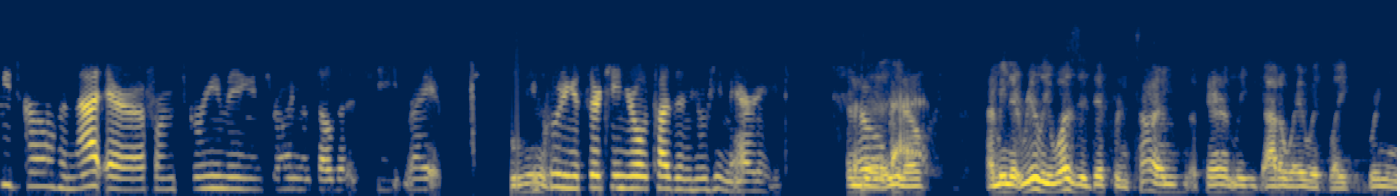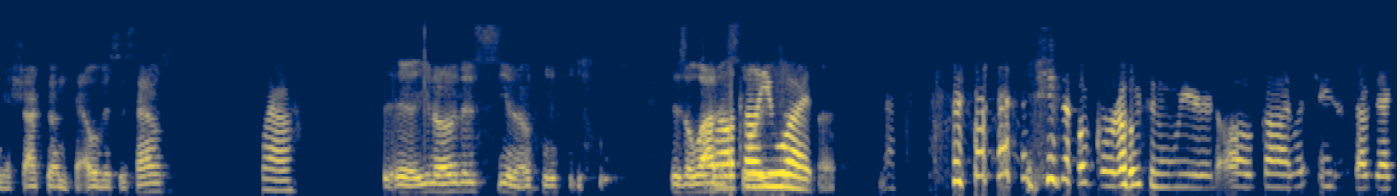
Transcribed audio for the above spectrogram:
teenage girls in that era from screaming and throwing themselves at his feet, right? Yeah. Including his 13-year-old cousin who he married. And So uh, you know. I mean, it really was a different time. Apparently, he got away with like bringing a shotgun to Elvis's house. Wow. Uh, you know, there's you know, there's a lot Well, of I'll tell you what. about That's so gross and weird. Oh God, let's change the subject.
